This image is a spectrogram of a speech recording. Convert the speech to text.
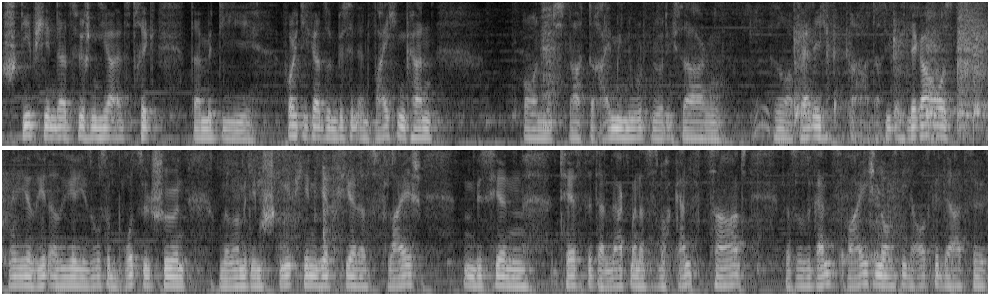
Stäbchen dazwischen hier als Trick, damit die Feuchtigkeit so ein bisschen entweichen kann. Und nach drei Minuten würde ich sagen, sind wir fertig. Ah, das sieht euch lecker aus. Wenn ihr seht, also hier die Soße brutzelt schön. Und wenn man mit dem Stäbchen jetzt hier das Fleisch ein bisschen testet, dann merkt man, das ist noch ganz zart. Das ist also ganz weich noch, ist nicht ausgederzelt.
